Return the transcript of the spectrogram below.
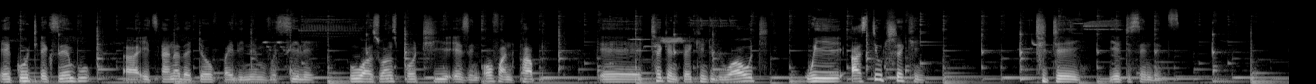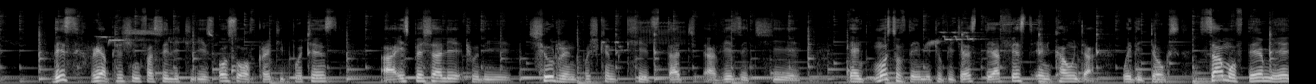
A good example, uh, it's another dog by the name of Vasile, who was once brought here as an orphan pup, taken back into the wild. We are still tracking today their descendants. This rehabilitation facility is also of great importance, uh, especially to the children bush camp kids that uh, visit here. And most of them, it will be just their first encounter with the dogs. Some of them yeah,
